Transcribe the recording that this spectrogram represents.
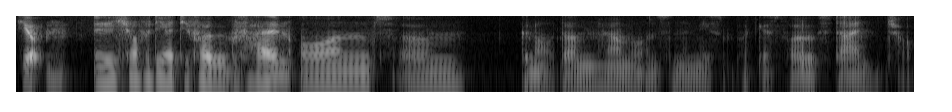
Ja, ich hoffe, dir hat die Folge gefallen und ähm, genau, dann hören wir uns in der nächsten Podcast-Folge. Bis dahin, ciao.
